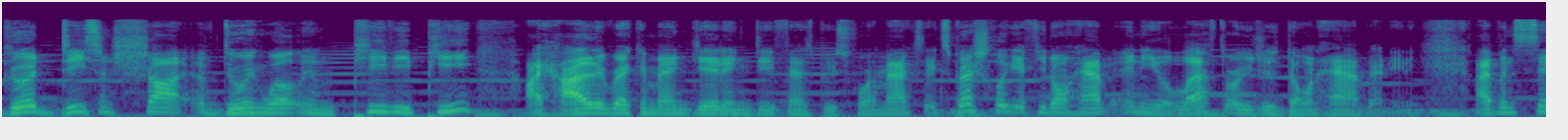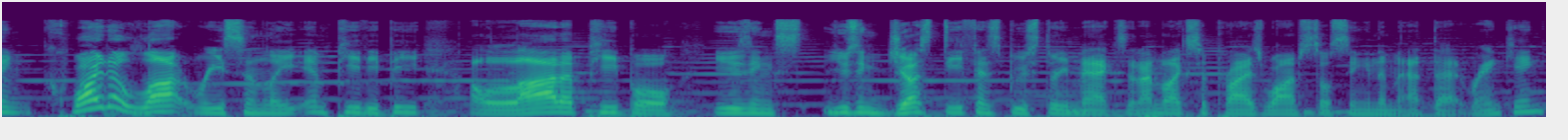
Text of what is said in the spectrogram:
good, decent shot of doing well in PvP, I highly recommend getting defense boost 4 max, especially if you don't have any left or you just don't have any. I've been seeing quite a lot recently in PvP, a lot of people using using just defense boost 3 max, and I'm like surprised why I'm still seeing them at that ranking.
